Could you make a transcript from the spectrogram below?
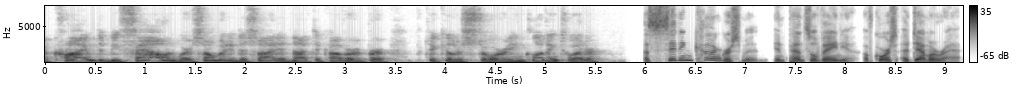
a, crime to be found where somebody decided not to cover a per- particular story, including Twitter. A sitting congressman in Pennsylvania, of course, a Democrat,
